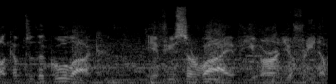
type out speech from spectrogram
Welcome to the Gulag. If you survive, you earn your freedom.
